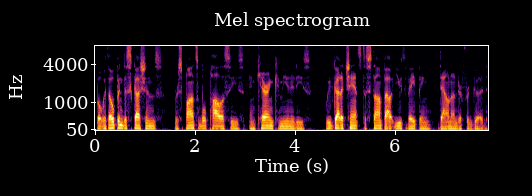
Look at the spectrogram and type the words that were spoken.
But with open discussions, responsible policies, and caring communities, we've got a chance to stomp out youth vaping down under for good.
